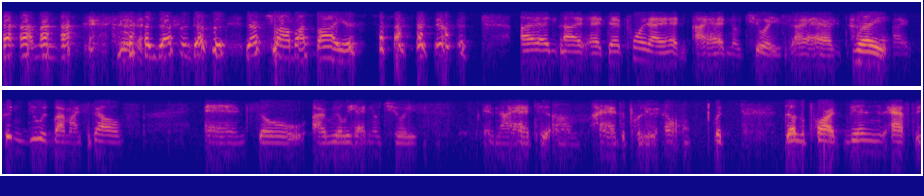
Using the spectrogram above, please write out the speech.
that's a that's a that's trial by fire. I had I at that point I had I had no choice. I had Right. I, I couldn't do it by myself and so I really had no choice and I had to um I had to put at home. But the other part then after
